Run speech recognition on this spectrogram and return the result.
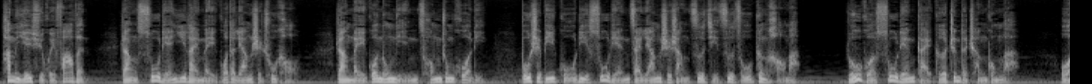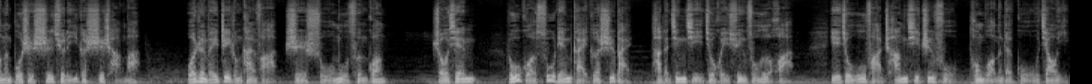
他们也许会发问：让苏联依赖美国的粮食出口，让美国农民从中获利，不是比鼓励苏联在粮食上自给自足更好吗？如果苏联改革真的成功了，我们不是失去了一个市场吗？我认为这种看法是鼠目寸光。首先，如果苏联改革失败，它的经济就会迅速恶化，也就无法长期支付同我们的谷物交易。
